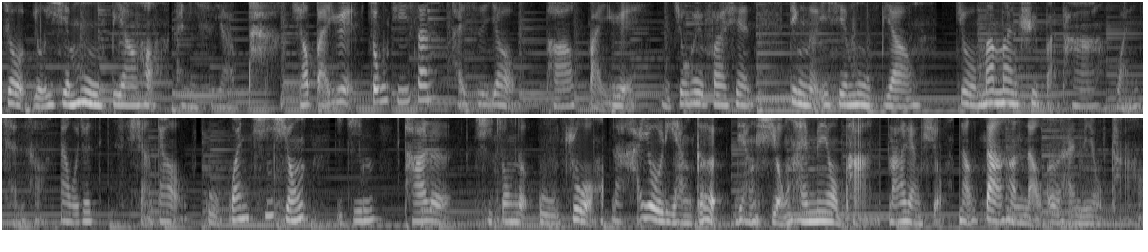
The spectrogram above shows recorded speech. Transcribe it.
就有一些目标哈，看你是要爬小百岳、终极山，还是要爬百岳，你就会发现定了一些目标。就慢慢去把它完成哈。那我就想到五关七雄已经爬了其中的五座，那还有两个两熊还没有爬，哪两熊？老大和老二还没有爬哈。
